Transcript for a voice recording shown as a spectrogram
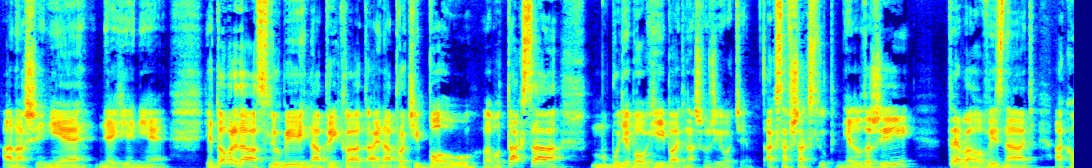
a naše nie nech je nie. Je dobre dávať sľuby napríklad aj naproti Bohu, lebo tak sa bude Boh hýbať v našom živote. Ak sa však sľub nedodrží, treba ho vyznať ako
